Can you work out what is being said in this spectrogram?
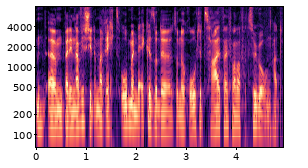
Und ähm, bei dem Navi steht immer rechts oben in der Ecke so eine, so eine rote Zahl, falls man mal Verzögerung hat.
